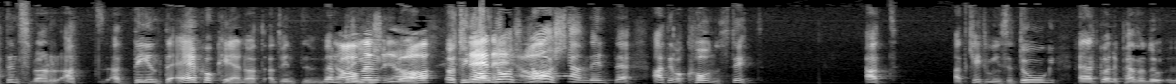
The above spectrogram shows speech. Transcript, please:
att det inte, spelar- att, att det inte är chockerande och att, att vi inte, vem Ja, bryr men, sig? ja. Jag, jag, Nej, jag, nej, jag, ja. jag kände inte att det var konstigt att, att Kate Winslet dog, eller att Gwyneth Paltrow do-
